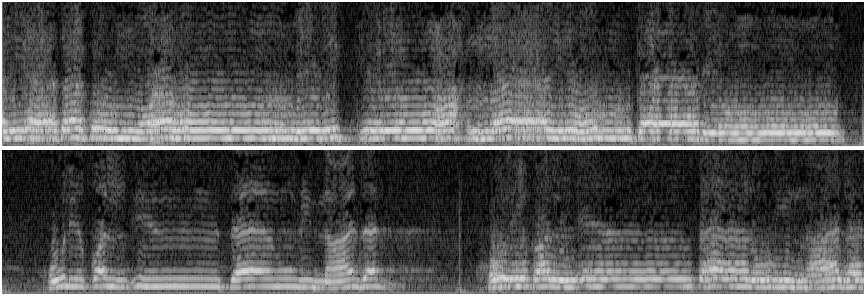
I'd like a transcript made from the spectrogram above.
آلهتكم وهم بذكر الرحمن هم كافرون. خلق الإنسان من عجل. خلق الإنسان من عجل.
